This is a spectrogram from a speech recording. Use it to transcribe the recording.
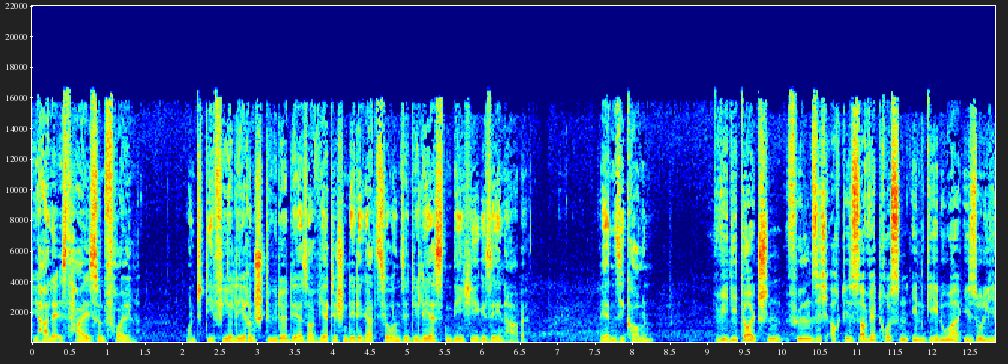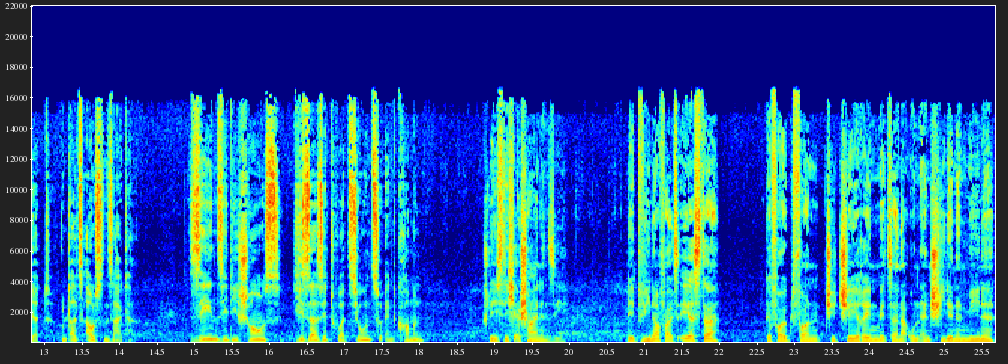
Die Halle ist heiß und voll. Und die vier leeren Stühle der sowjetischen Delegation sind die leersten, die ich je gesehen habe. Werden sie kommen? Wie die Deutschen fühlen sich auch die Sowjetrussen in Genua isoliert und als Außenseiter. Sehen sie die Chance, dieser Situation zu entkommen? Schließlich erscheinen sie. Litwinow als erster, gefolgt von Tschitscherin mit seiner unentschiedenen Miene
